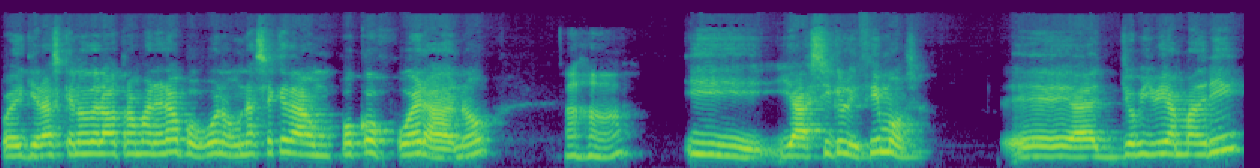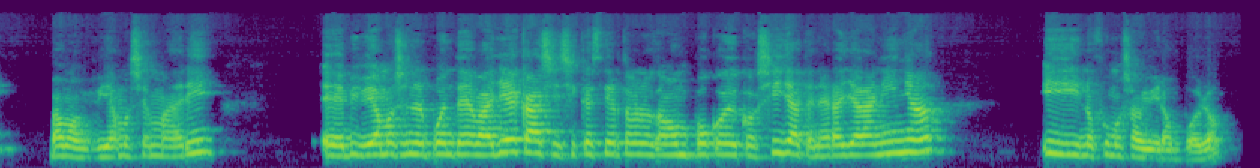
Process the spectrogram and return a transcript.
Porque quieras que no de la otra manera, pues bueno, una se queda un poco fuera, ¿no? Ajá. Y, así que lo hicimos. Eh, yo vivía en Madrid, vamos, vivíamos en Madrid eh, vivíamos en el puente de Vallecas y sí que es cierto que nos daba un poco de cosilla tener allá a la niña y nos fuimos a vivir a un pueblo.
